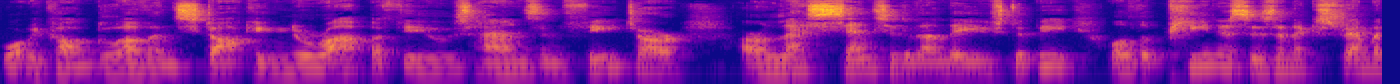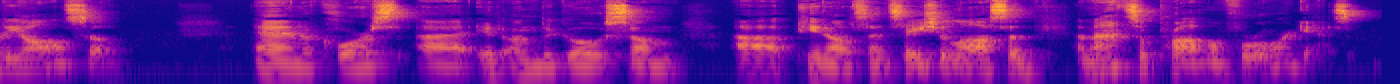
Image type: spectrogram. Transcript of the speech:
what we call glove and stocking neuropathy, whose hands and feet are, are less sensitive than they used to be. Well, the penis is an extremity also. And of course, uh, it undergoes some uh, penile sensation loss, and, and that's a problem for orgasm.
